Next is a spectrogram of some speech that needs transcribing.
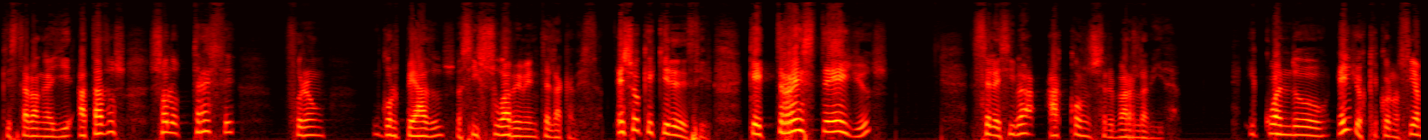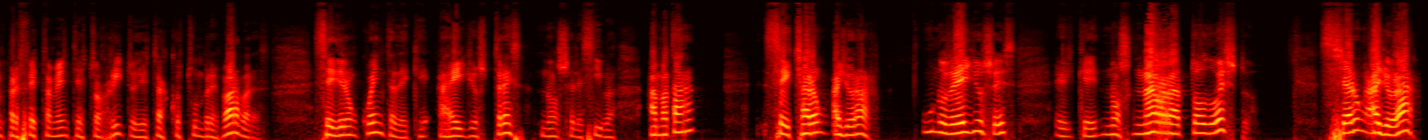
que estaban allí atados, sólo trece fueron golpeados así suavemente en la cabeza. ¿Eso qué quiere decir? Que tres de ellos se les iba a conservar la vida. Y cuando ellos, que conocían perfectamente estos ritos y estas costumbres bárbaras, se dieron cuenta de que a ellos tres no se les iba a matar, se echaron a llorar. Uno de ellos es el que nos narra todo esto se echaron a llorar,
